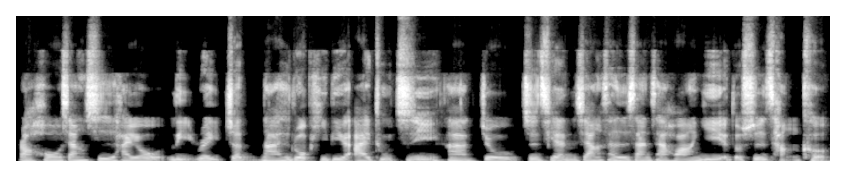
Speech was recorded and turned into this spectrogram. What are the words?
然后像是还有李瑞镇，那还是罗 PD 的爱徒之一，他就之前像三十三餐花样爷爷都是常客。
